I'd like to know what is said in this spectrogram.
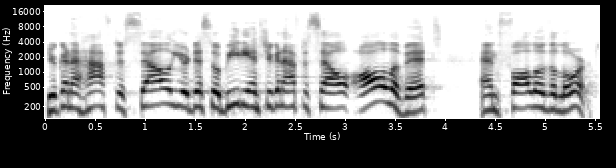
you're going to have to sell your disobedience. You're going to have to sell all of it and follow the Lord.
